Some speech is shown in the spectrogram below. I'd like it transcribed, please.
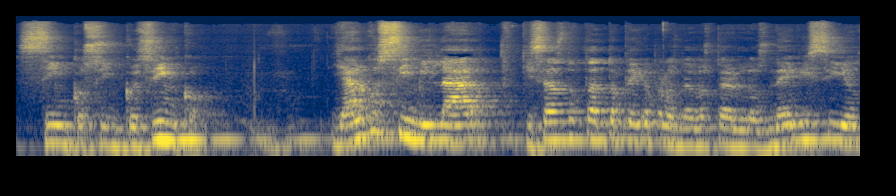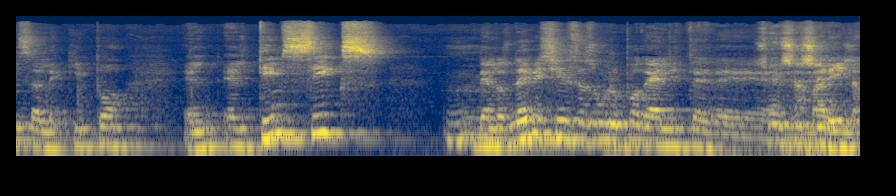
555. Y algo similar, quizás no tanto aplica para los negocios, pero los Navy SEALs, el equipo, el, el Team 6 de los Navy SEALs es un grupo de élite de la Marina.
